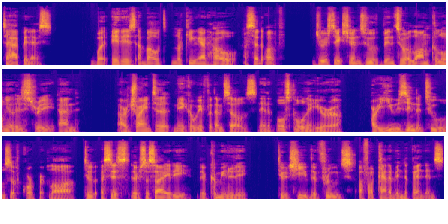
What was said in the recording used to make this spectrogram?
to happiness, but it is about looking at how a set of jurisdictions who have been through a long colonial history and are trying to make a way for themselves in the post-colonial era are using the tools of corporate law to assist their society, their community to achieve the fruits of a kind of independence,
